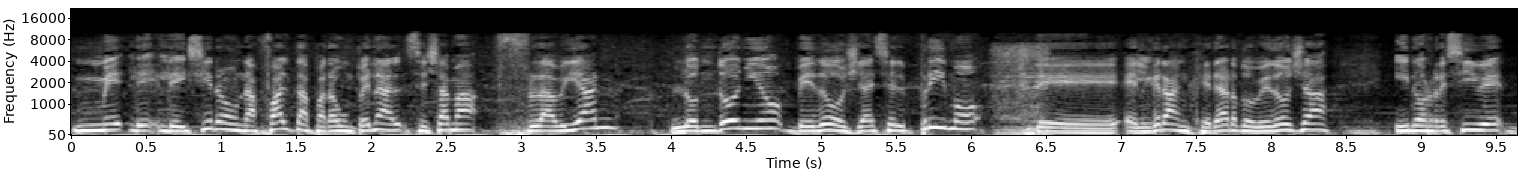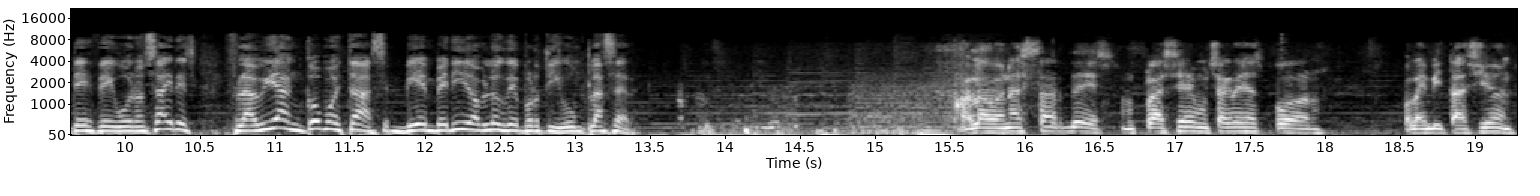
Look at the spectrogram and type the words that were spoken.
le, hicieron una falta para un penal, se llama Flavián Londoño Bedoya, es el primo de el gran Gerardo Bedoya y nos recibe desde Buenos Aires. Flavián, ¿cómo estás? Bienvenido a Blog Deportivo, un placer. Hola, buenas tardes. Un placer, muchas gracias por, por la invitación.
